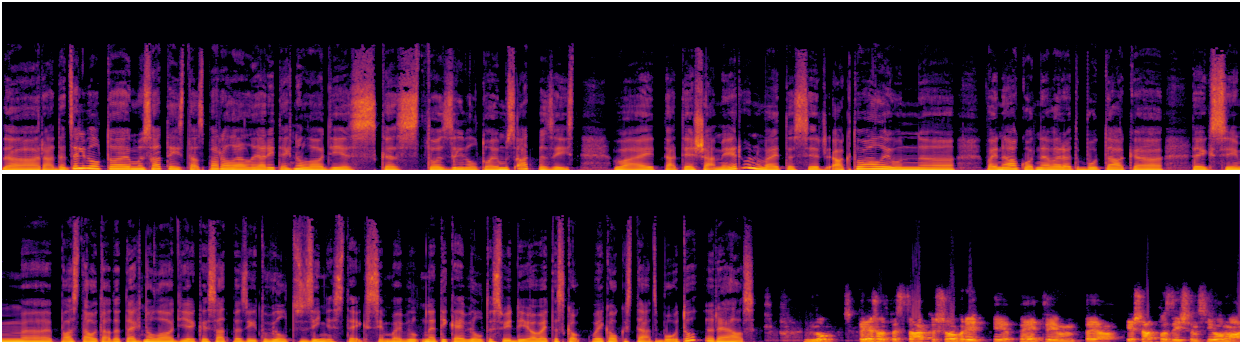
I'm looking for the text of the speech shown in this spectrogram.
rada dziļviltojumus, attīstās paralēli arī tehnoloģijas, kas tos dziļviltojumus atpazīst. Vai tā tiešām ir un vai tas ir aktuāli, un vai nākotnē varētu būt tā, ka, teiksim, pastāv tāda tehnoloģija, kas atpazītu viltus ziņas, teiksim, vai vil, ne tikai viltus video, vai, kaut, vai kaut kas tāds būtu reāls? Nu, spriežot pēc tā, ka šobrīd tie pētījumi tajā tieši atpazīšanas jomā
